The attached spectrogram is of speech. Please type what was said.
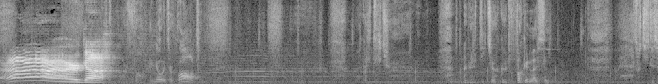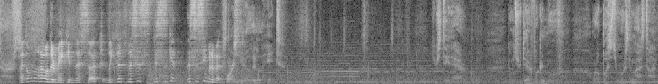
Arrgh! I know it's her fault. Her a good fucking lesson. That's what she deserves. I don't know how they're making this uh, like th- this is this is get this is seeming a bit forced. Need a little hit. You stay there. Don't you dare fucking move, or I'll bust you worse than last time.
